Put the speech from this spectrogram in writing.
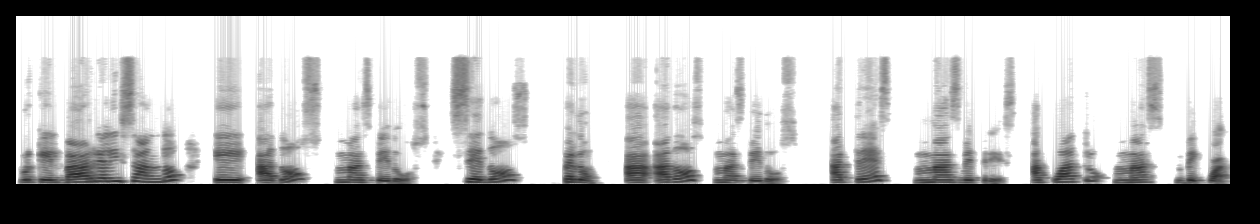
Porque él va realizando eh, A2 más B2, C2, perdón, a, A2 más B2, A3 más B3, A4 más B4.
